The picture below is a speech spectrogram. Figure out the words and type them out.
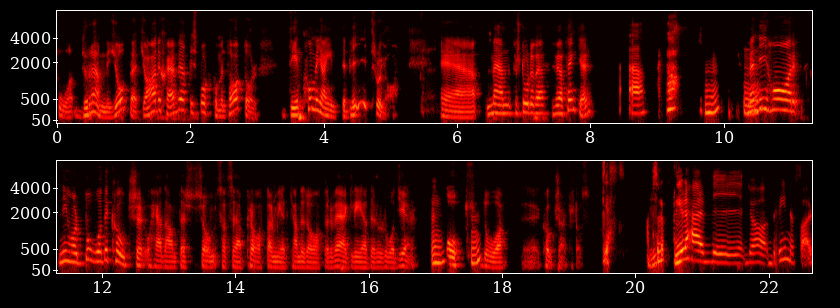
få drömjobbet. Jag hade själv velat bli sportkommentator. Det kommer jag inte bli tror jag. Eh, men förstår du hur jag tänker? Ja. Mm. Mm. Men ni har, ni har både coacher och headhunters som så att säga pratar med kandidater, vägleder och rådger. Mm. Och mm. då coachar förstås. Yes, mm. absolut. Mm. Det är det här vi jag brinner för.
